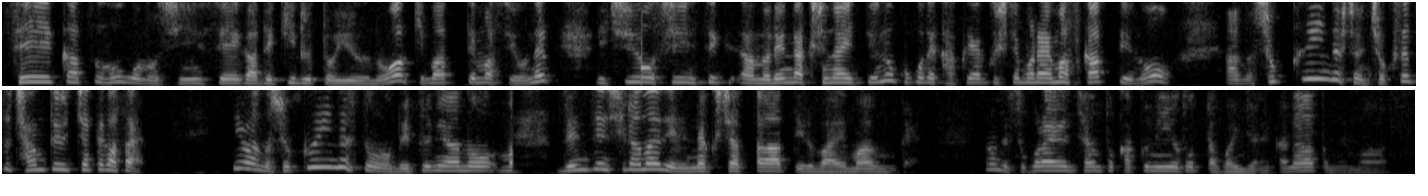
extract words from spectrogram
生活保護の申請ができるというのは決まってますよね。一応親戚、あの連絡しないっていうのをここで確約してもらえますかっていうのを、あの職員の人に直接ちゃんと言っちゃってください。要はあの職員の人も別にあの、ま、全然知らないで連絡しちゃったっていう場合もあるので、なのでそこら辺ちゃんと確認を取った方がいいんじゃないかなと思います。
